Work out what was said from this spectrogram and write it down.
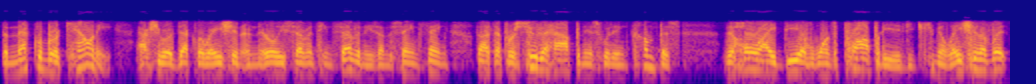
the Mecklenburg County actually wrote a declaration in the early 1770s on the same thing, thought that pursuit of happiness would encompass the whole idea of one's property, the accumulation of it,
